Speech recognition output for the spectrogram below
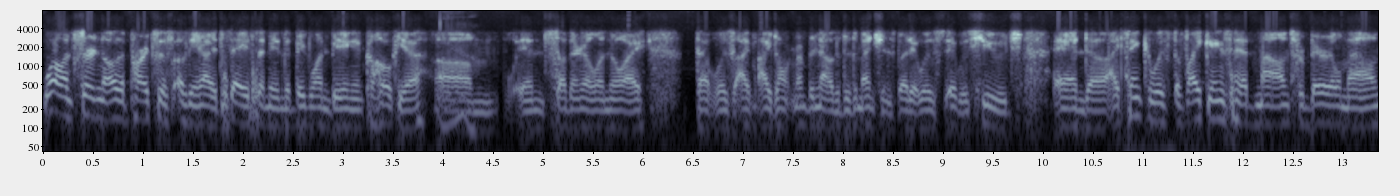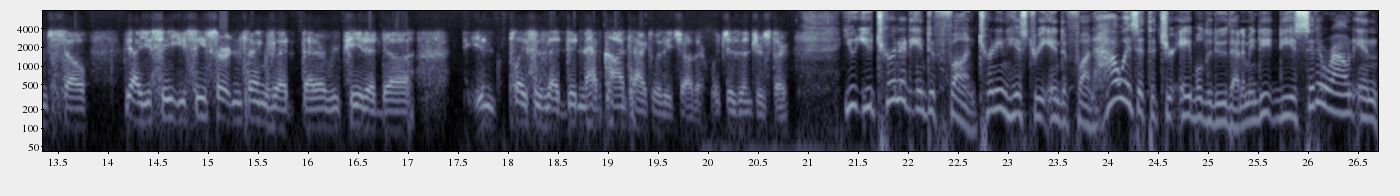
Well, in certain other parts of, of the United States, I mean, the big one being in Cahokia, um, in southern Illinois, that was I, I don't remember now the dimensions, but it was it was huge, and uh, I think it was the Vikings had mounds for burial mounds. So yeah, you see you see certain things that that are repeated. Uh, in places that didn't have contact with each other, which is interesting. You you turn it into fun, turning history into fun. How is it that you're able to do that? I mean, do, do you sit around in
